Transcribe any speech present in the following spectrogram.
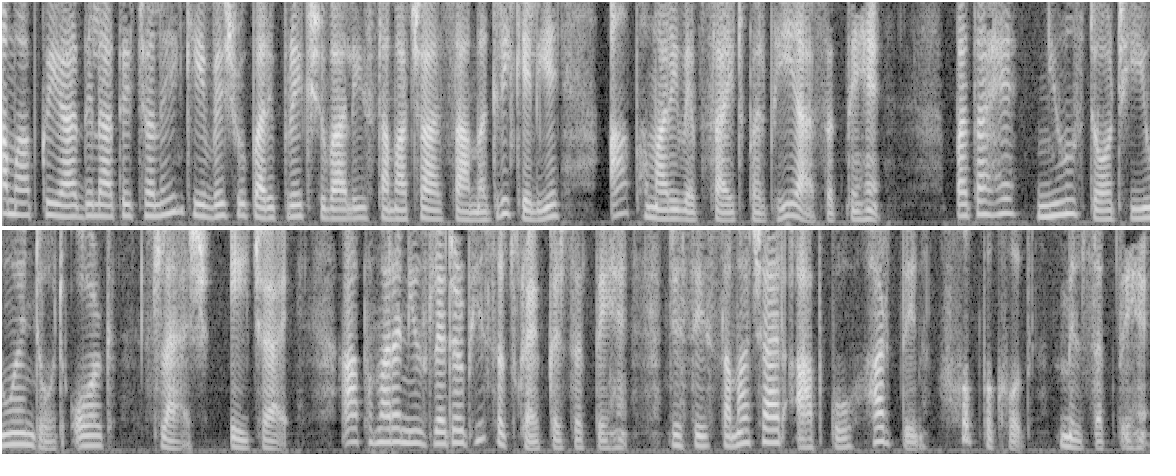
हम आपको याद दिलाते चलें कि विश्व परिप्रेक्ष्य वाली समाचार सामग्री के लिए आप हमारी वेबसाइट पर भी आ सकते हैं। पता है news dot U N dot org slash H I आप हमारा न्यूज़लेटर भी सब्सक्राइब कर सकते हैं, जिससे समाचार आपको हर दिन खुद ब खुद मिल सकते हैं।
